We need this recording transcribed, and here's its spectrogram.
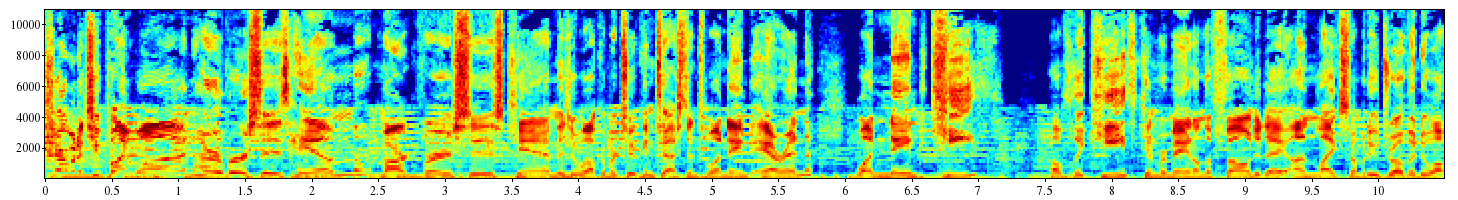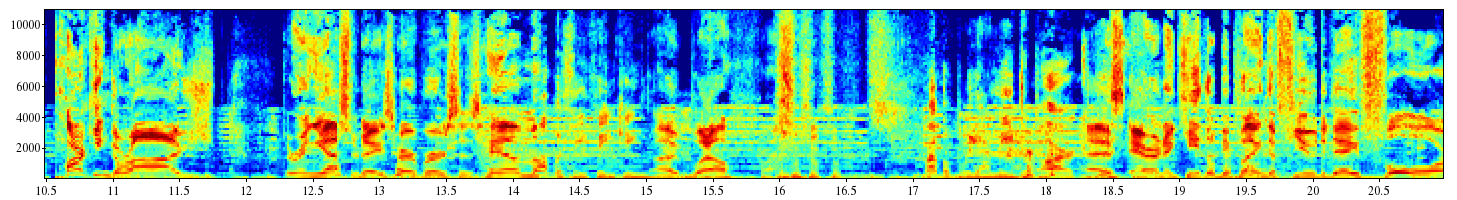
Star 102.1, her versus him, Marc versus Kim. As you welcome our two contestants, one named Aaron, one named Keith. Hopefully, Keith can remain on the phone today, unlike somebody who drove into a parking garage during yesterday's her versus him. what was he thinking? Uh, well, Probably I need to park. as Aaron and Keith will be playing the feud today for.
